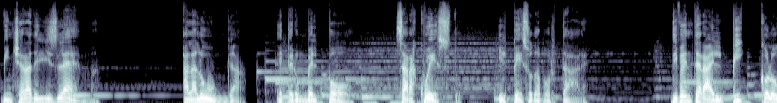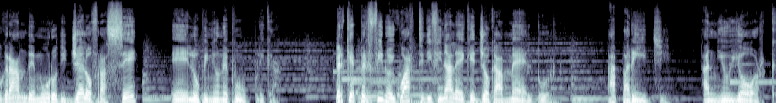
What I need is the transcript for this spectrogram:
vincerà degli slam. Alla lunga e per un bel po' sarà questo il peso da portare. Diventerà il piccolo grande muro di gelo fra sé e l'opinione pubblica. Perché perfino i quarti di finale che gioca a Melbourne, a Parigi, a New York,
